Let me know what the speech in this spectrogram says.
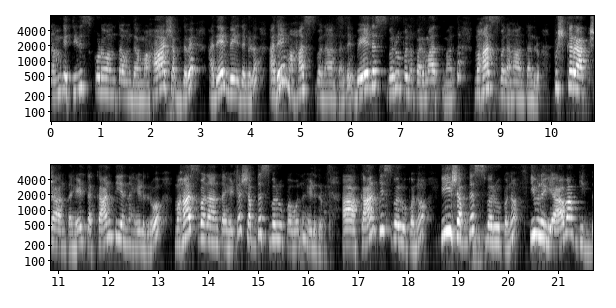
ನಮ್ಗೆ ತಿಳಿಸ್ಕೊಡೋ ಅಂತ ಒಂದು ಮಹಾಶಬ್ದವೇ ಅದೇ ವೇದಗಳು, ಅದೇ ಮಹಾಸ್ವನ ಅಂತಂದ್ರೆ ವೇದ ಸ್ವರೂಪನ ಪರಮಾತ್ಮ ಅಂತ ಮಹಾಸ್ವನ ಅಂತಂದ್ರು ಪುಷ್ಕರಾಕ್ಷ ಅಂತ ಹೇಳ್ತಾ ಕಾಂತಿಯನ್ನ ಹೇಳಿದ್ರು, ಮಹಾಸ್ವನ ಅಂತ ಹೇಳ್ತಾ ಶಬ್ದ ಸ್ವರೂಪವನ್ನು ಹೇಳಿದ್ರು. ಆ ಕಾಂತಿ ಸ್ವರೂಪನು, ಈ ಶಬ್ದ ಸ್ವರೂಪನು ಇವನು ಯಾವಾಗಿದ್ದ?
